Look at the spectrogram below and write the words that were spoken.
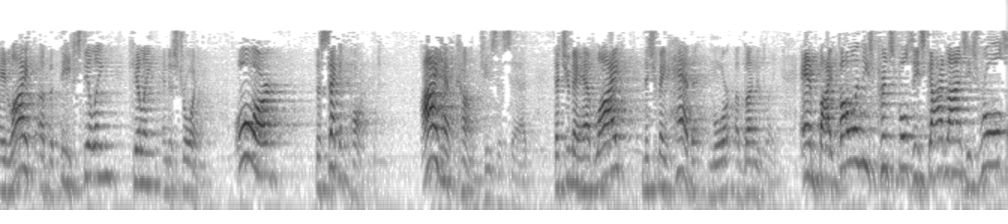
a life of the thief stealing, killing, and destroying. Or the second part. I have come, Jesus said, that you may have life and that you may have it more abundantly. And by following these principles, these guidelines, these rules,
